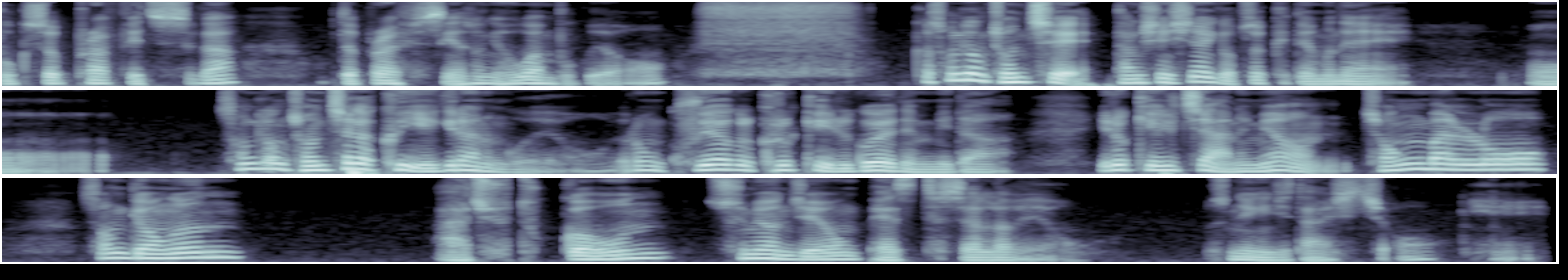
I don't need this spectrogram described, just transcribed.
Books of Prophets가 The Prophets의 성경 후반부고요. 그러니까 성경 전체 당시 신약이 없었기 때문에 어, 성경 전체가 그 얘기를 하는 거예요. 여러분 구약을 그렇게 읽어야 됩니다. 이렇게 읽지 않으면 정말로 성경은 아주 두꺼운 수면제용 베스트셀러예요. 무슨 얘기인지 다 아시죠? 예.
